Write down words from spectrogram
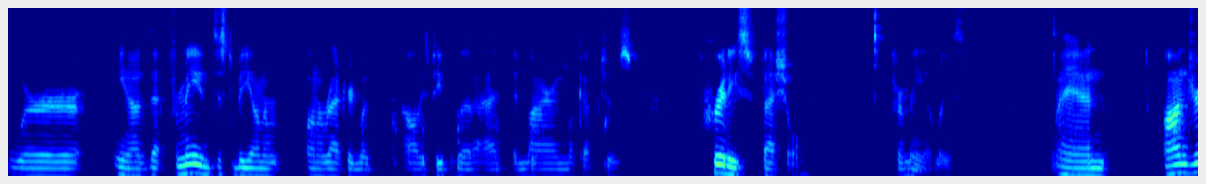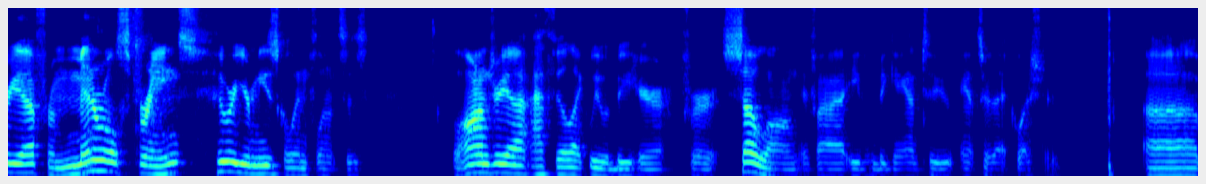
we're, you know, that for me just to be on a on a record with all these people that I admire and look up to is pretty special for me at least. And Andrea from Mineral Springs, who are your musical influences? Well, Andrea, I feel like we would be here for so long if I even began to answer that question. Uh,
